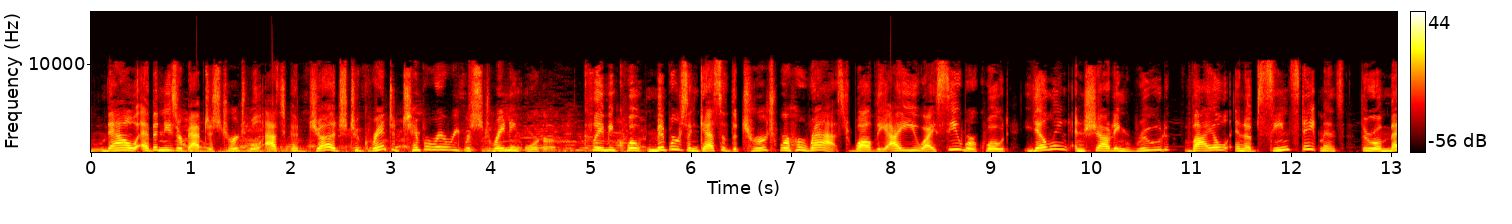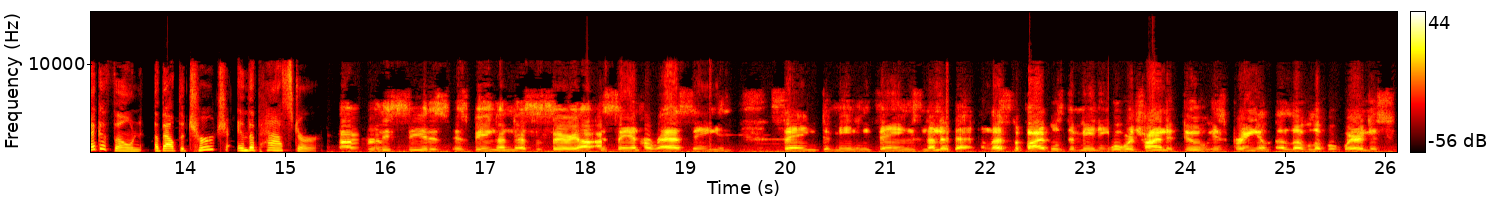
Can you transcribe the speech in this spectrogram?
Now, Ebenezer Baptist Church will ask a judge to grant a temporary restraining order, claiming, quote, members and guests of the church were harassed while the IUIC were, quote, yelling and shouting rude, vile, and obscene statements through a megaphone about the church and the pastor. I really see it as, as being unnecessary. I, am saying harassing and saying demeaning things. None of that. Unless the Bible's demeaning, what we're trying to do is bring a, a level of awareness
